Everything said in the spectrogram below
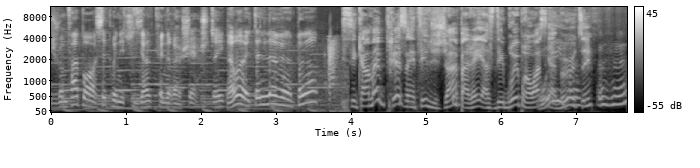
Je vais me faire passer pour une étudiante qui fait une recherche, tu sais. Ah ouais, t'en lèves un peu. C'est quand même très intelligent, pareil. Elle se débrouille pour avoir ce qu'elle veut, tu sais. Mhm.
